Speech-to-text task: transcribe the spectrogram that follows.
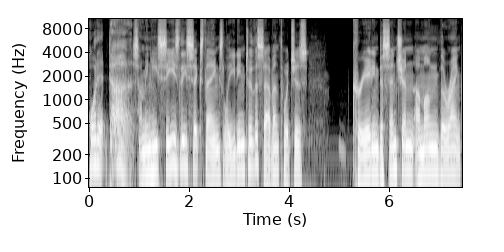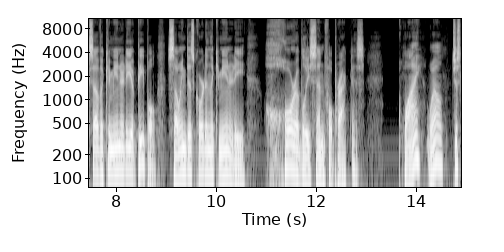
what it does. I mean, He sees these six things leading to the seventh, which is creating dissension among the ranks of a community of people, sowing discord in the community, horribly sinful practice. Why? Well, just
